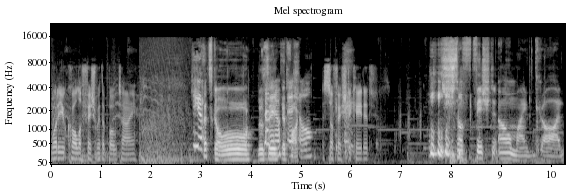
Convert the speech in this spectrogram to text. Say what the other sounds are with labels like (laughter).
What do you call a fish with a bow tie? Yeah. Let's go, Lucy. Get fucked. Sophisticated. (laughs) Oh my god.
